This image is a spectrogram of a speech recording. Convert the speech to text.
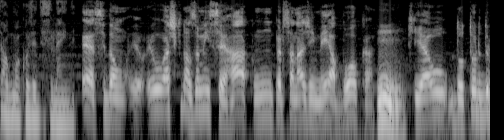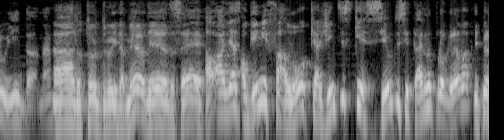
alguma coisa de Slane. É, Sidão, eu, eu acho que nós vamos encerrar com um personagem meia boca, hum. que é o Dr. Druida, né? Ah, Dr. Druida, meu Deus do céu. Aliás, alguém me falou que a gente esqueceu de citar ele no programa de personagens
